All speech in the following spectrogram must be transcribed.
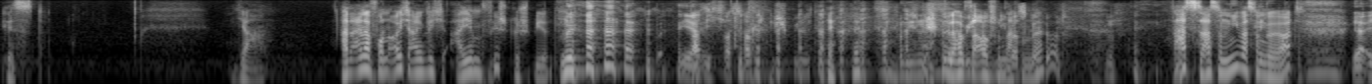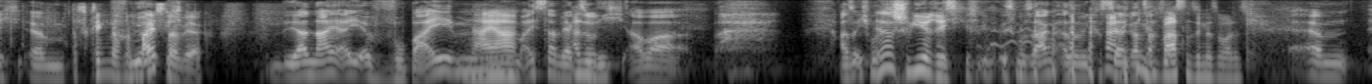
ist. Ja, hat einer von euch eigentlich I Am Fish gespielt? ja, was, ich. Was habe ich gespielt? Von diesem Spiel habe ich auch schon nie lachen, was ne? gehört. Was? Da hast du nie was von gehört? Ja, ich. Ähm, das klingt nach einem Meisterwerk. Ich, ja, nein, äh, wobei naja, Meisterwerk also, nicht, aber. Also ich muss. Das ist schwierig. Ich, ich, ich muss sagen, also wie Christian gerade sagte. Im wahrsten Sinne des Wortes. Ähm, äh,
